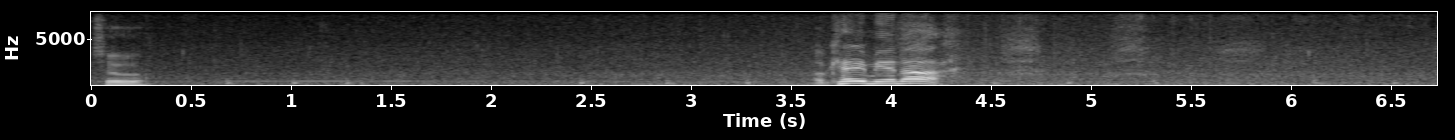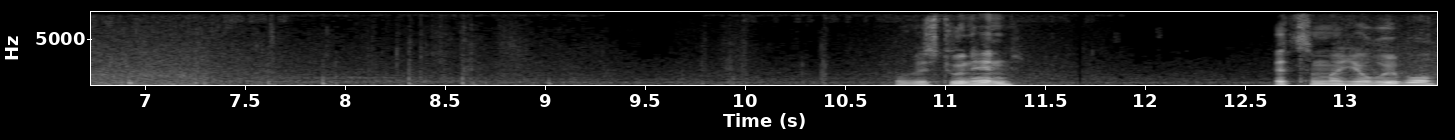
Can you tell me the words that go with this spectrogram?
So. Okay, mir nach. Wo willst du denn hin? Jetzt mal hier rüber.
